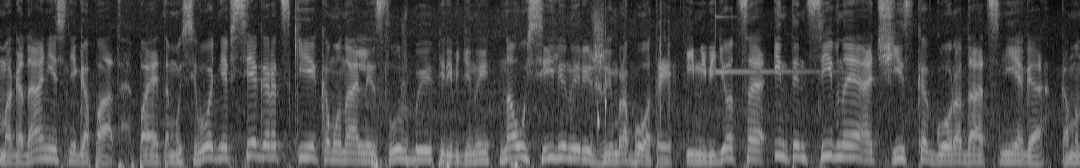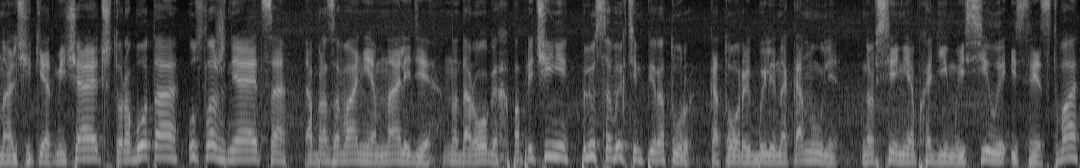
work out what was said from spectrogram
Магадане снегопад, поэтому сегодня все городские коммунальные службы переведены на усиленный режим работы. Ими ведется интенсивная очистка города от снега. Коммунальщики отмечают, что работа усложняется образованием наледи на дорогах по причине плюсовых температур, которые были накануне. Но все необходимые силы и средства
